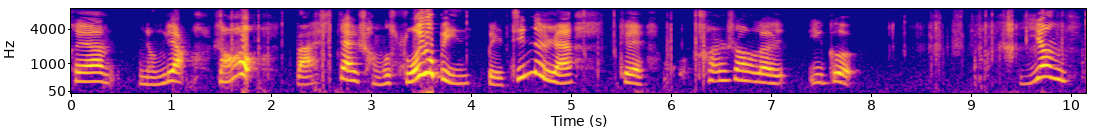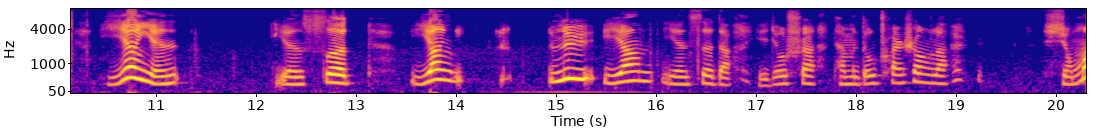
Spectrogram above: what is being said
黑暗能量，然后把在场的所有北北京的人给穿上了一个一样一样颜颜色一样绿一样颜色的，也就是他们都穿上了熊猫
